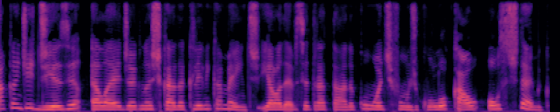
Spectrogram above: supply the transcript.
A candidíase ela é diagnosticada clinicamente e ela deve ser tratada com um antifúngico local ou sistêmico.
